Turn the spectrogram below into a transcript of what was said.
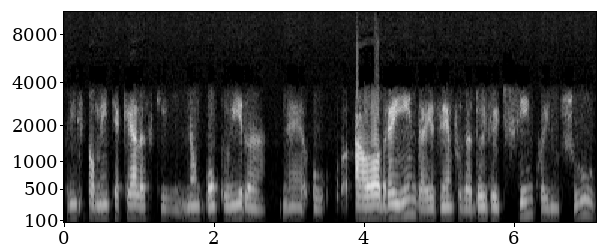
principalmente aquelas que não concluíram né, o, a obra ainda, exemplo da 285 aí no sul,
